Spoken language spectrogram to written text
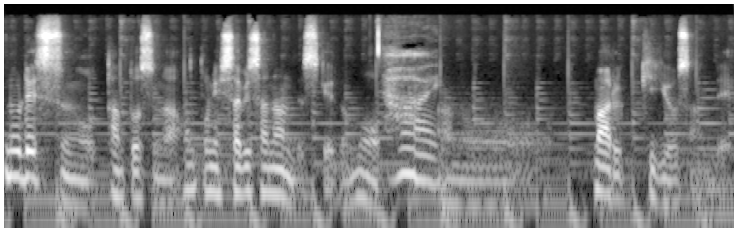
のレッスンを担当するのは本当に久々なんですけれども、はいあ。のまあ、ある企業さんで、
